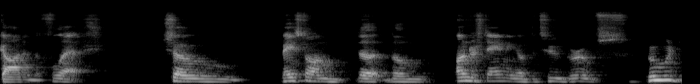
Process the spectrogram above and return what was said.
God in the flesh. So, based on the the understanding of the two groups, who would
